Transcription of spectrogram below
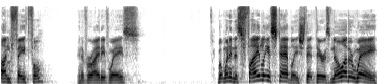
unfaithful in a variety of ways. But when it is finally established that there is no other way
